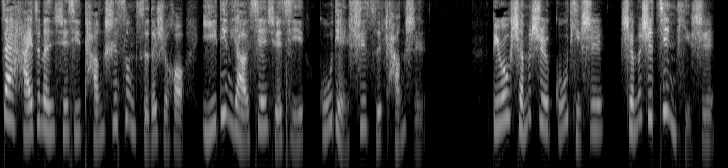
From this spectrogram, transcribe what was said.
在孩子们学习唐诗宋词的时候，一定要先学习。古典诗词常识，比如什么是古体诗，什么是近体诗，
